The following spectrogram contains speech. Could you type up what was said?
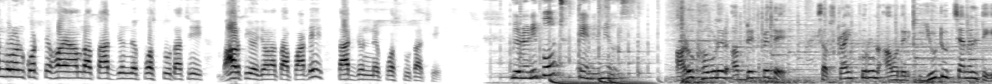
আন্দোলন করতে হয় আমরা তার জন্য প্রস্তুত আছি। ভারতীয় জনতা পার্টি তার জন্য প্রস্তুত আছে। Bureau report NA news. আরও খবরের আপডেট পেতে সাবস্ক্রাইব করুন আমাদের ইউটিউব চ্যানেলটি।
